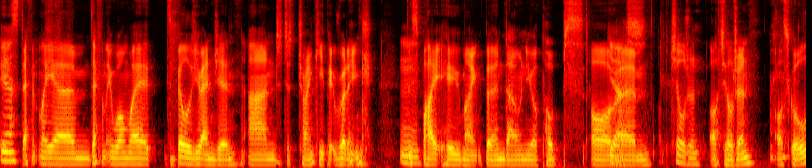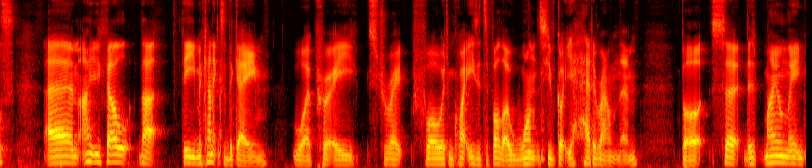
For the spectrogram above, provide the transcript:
Yeah. It's definitely um, definitely one way to build your engine and just try and keep it running, Mm. despite who might burn down your pubs or Yes. um, Children. or children or schools. Um, I felt that the mechanics of the game were pretty straightforward and quite easy to follow once you've got your head around them. But so the, my only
